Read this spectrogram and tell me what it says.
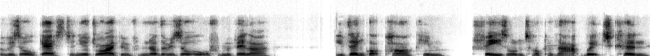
a resort guest and you're driving from another resort or from a villa, you've then got parking fees on top of that, which can,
